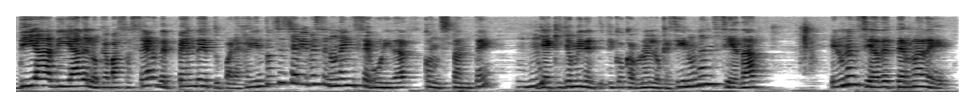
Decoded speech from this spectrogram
día a día de lo que vas a hacer depende de tu pareja. Y entonces ya vives en una inseguridad constante y aquí yo me identifico, cabrón, en lo que sigue, en una ansiedad, en una ansiedad eterna de,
